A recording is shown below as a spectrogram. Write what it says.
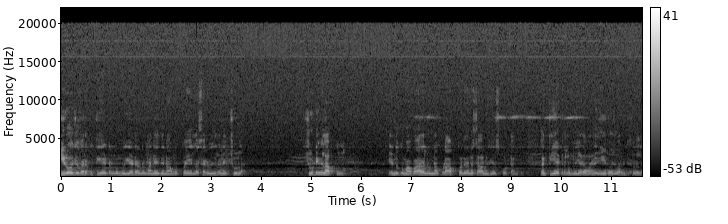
ఈ రోజు వరకు థియేటర్లు ముయ్యడం అనేది నా ముప్పై ఏళ్ళ సర్వీస్లో నేను చూడలే. షూటింగ్లు ఆపుకున్నాం. ఎందుకు మా బాధలు ఉన్నప్పుడు ఆపుకునేదైనా సాల్వ్ చేసుకోవటానికి. కానీ థియేటర్లు ముయ్యడం అనేది ఈ రోజు వరకు జరగల.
